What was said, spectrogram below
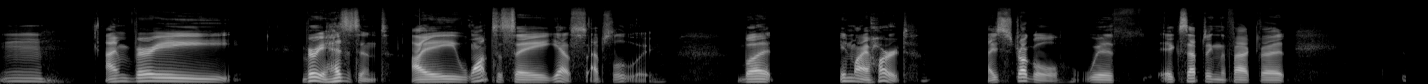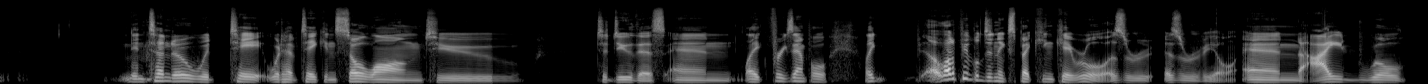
Mm, I'm very, very hesitant. I want to say yes, absolutely. But in my heart, I struggle with accepting the fact that Nintendo would take would have taken so long to to do this and like for example like a lot of people didn't expect King K. Rool as a as a reveal, and I will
